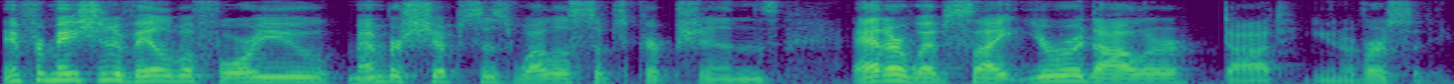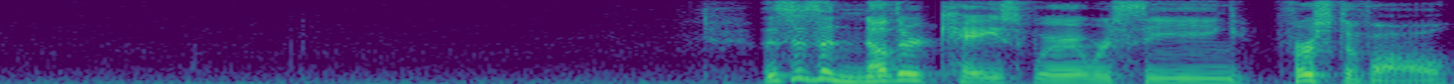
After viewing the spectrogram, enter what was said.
Information available for you, memberships as well as subscriptions at our website, eurodollar.university. This is another case where we're seeing, first of all,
